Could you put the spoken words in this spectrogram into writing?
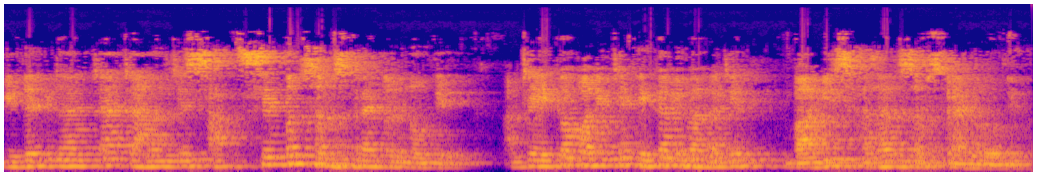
विद्यापीठाच्या चॅनलचे सातशे पण सबस्क्रायबर नव्हते. आमच्या एका कॉलेजच्या एका विभागाचे बावीस हजार सबस्क्रायबर होते.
